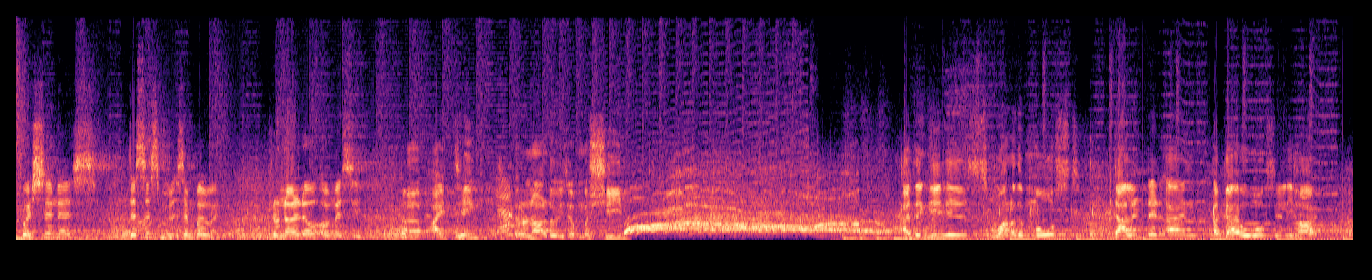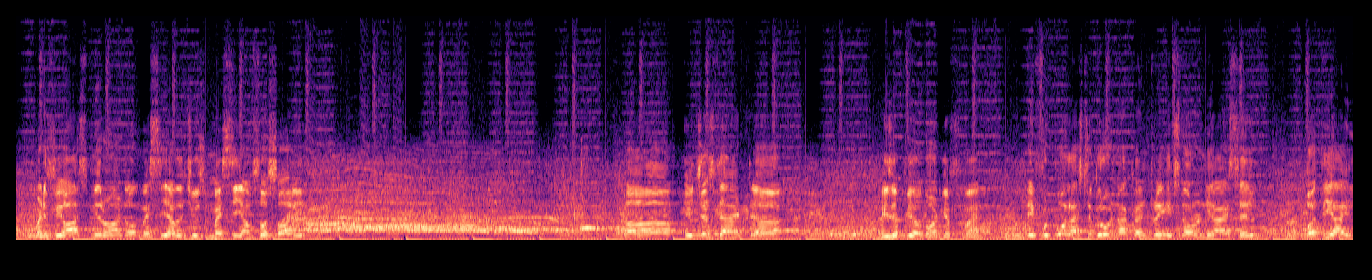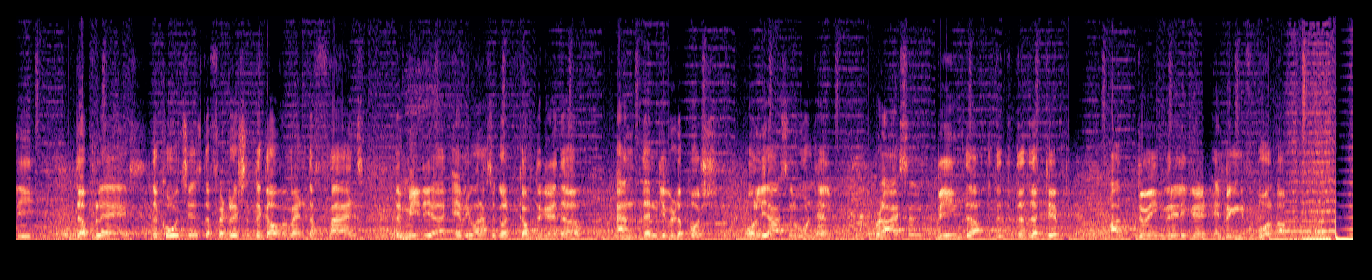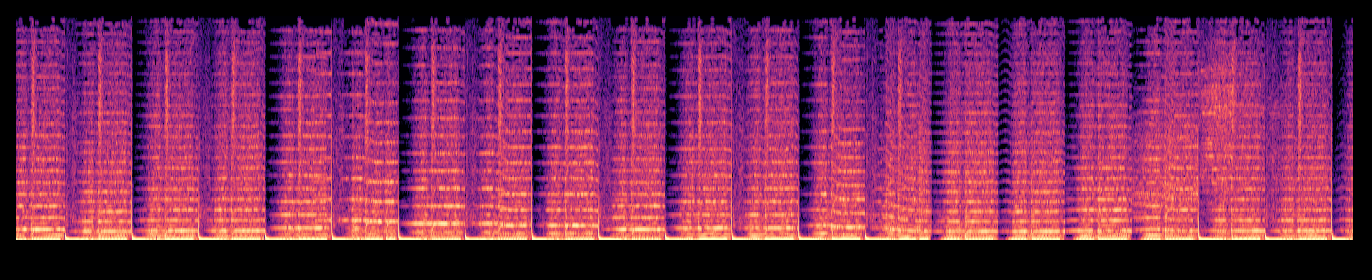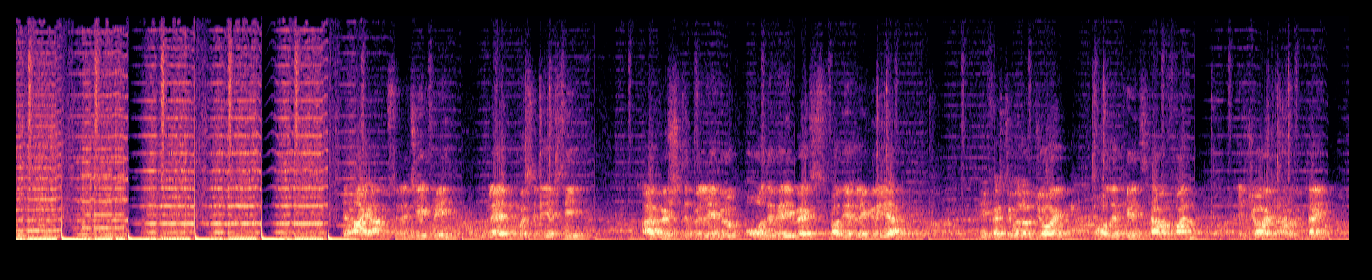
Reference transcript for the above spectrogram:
Question is, this is simple one. Ronaldo or Messi? Uh, I think Ronaldo is a machine. I think he is one of the most talented and a guy who works really hard. But if you ask me Ronaldo or Messi, I will choose Messi. I'm so sorry. Uh, it's just that uh, he's a pure God gift man. If football has to grow in our country, it's not only ISL, but the I League, the players, the coaches, the federation, the government, the fans, the media, everyone has to come together and then give it a push. Only ISL won't help. But ISL, being the, the, the, the tip, are doing really great in bringing football up. Sunil Chhetri, player Mumbai City FC. I wish the Pillai group all the very best for the Alegria, the Festival of Joy. All the kids have fun, enjoy, have a good time.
